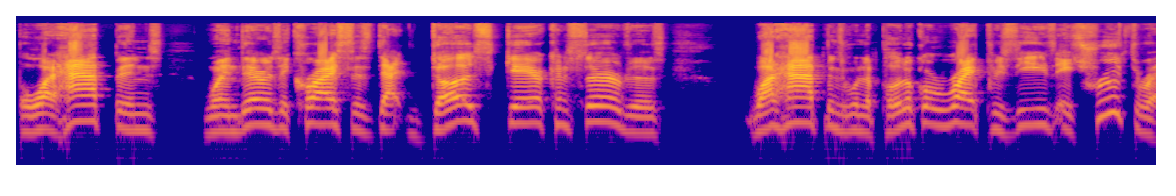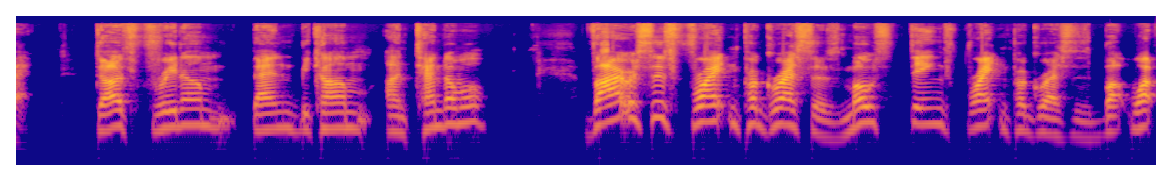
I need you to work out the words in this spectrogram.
But what happens when there is a crisis that does scare conservatives? What happens when the political right perceives a true threat? Does freedom then become untenable? Viruses frighten progressives. Most things frighten progressives, but what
